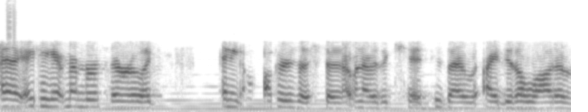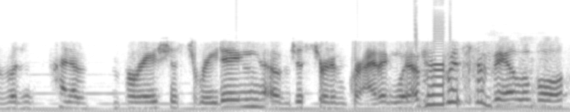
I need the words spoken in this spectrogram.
I, I can't remember if there were like any authors that stood out when I was a kid because I, I did a lot of just kind of voracious reading of just sort of grabbing whatever was available.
